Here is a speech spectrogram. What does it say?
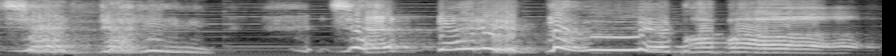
Gendari! Gendari, belle papà!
